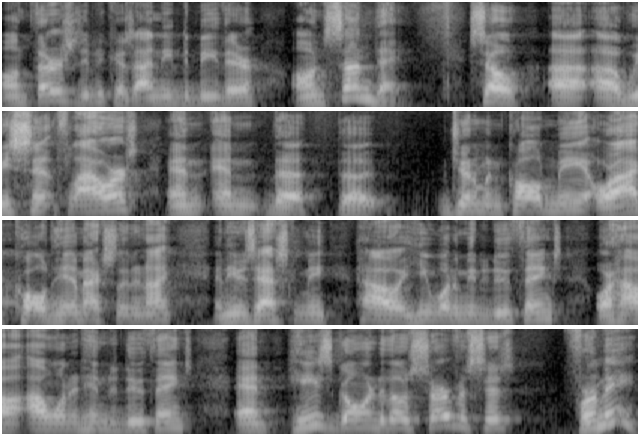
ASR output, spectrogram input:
on Thursday because I need to be there on Sunday. So uh, uh, we sent flowers, and, and the, the gentleman called me, or I called him actually tonight, and he was asking me how he wanted me to do things or how I wanted him to do things. And he's going to those services for me.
